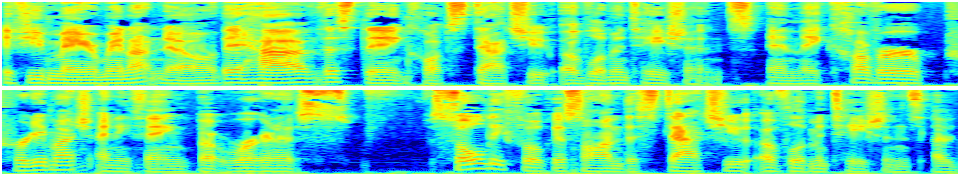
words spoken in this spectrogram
if you may or may not know, they have this thing called statute of limitations, and they cover pretty much anything, but we're going to solely focus on the statute of limitations of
